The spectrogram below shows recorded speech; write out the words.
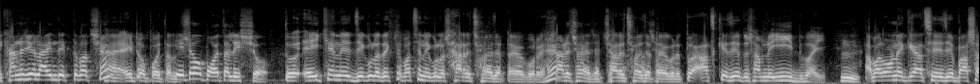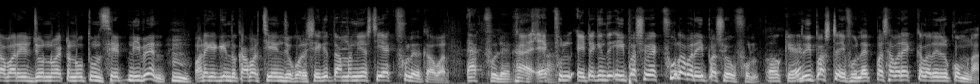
এখানে যে লাইন দেখতে পাচ্ছেন হ্যাঁ এটাও পঁয়তাল্লিশ এটাও পঁয়তাল্লিশশো। তো এইখানে যেগুলো দেখতে পাচ্ছেন এগুলো সাড়ে ছয় হাজার টাকা করে হ্যাঁ? সাড়ে ছয় হাজার টাকা, সাড়ে ছয় হাজার টাকা করে। তো আজকে যেহেতু সামনে ঈদ ভাই আবার অনেকে আছে যে বাসা বাড়ির জন্য একটা নতুন সেট নিবেন অনেকে কিন্তু কাবার চেঞ্জও করে। সেক্ষেত্রে আমরা নিয়ে আসছি এক ফুলের কাবার এক ফুলের হ্যাঁ আচ্ছা। এক ফুল এটা কিন্তু এই পাশেও এক ফুল আবার এই পাশেও ফুল। ওকে। দুই পাশটাই ফুল এক পাশে আবার এক কালার এরকম না।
